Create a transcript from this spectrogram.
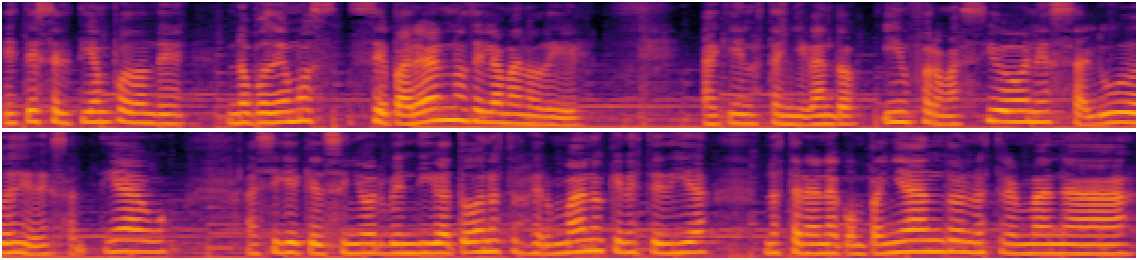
Este es el tiempo donde no podemos separarnos de la mano de Él. Aquí nos están llegando informaciones, saludos desde Santiago. Así que que el Señor bendiga a todos nuestros hermanos que en este día nos estarán acompañando, nuestra hermana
